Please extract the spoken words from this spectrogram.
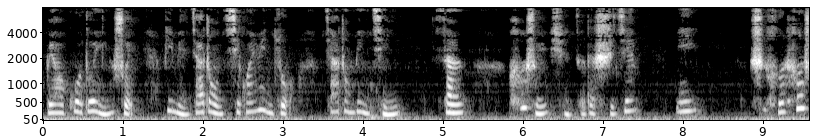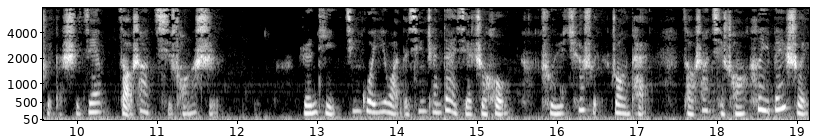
不要过多饮水，避免加重器官运作，加重病情。三。喝水选择的时间：一、适合喝水的时间，早上起床时。人体经过一晚的新陈代谢之后，处于缺水的状态，早上起床喝一杯水，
